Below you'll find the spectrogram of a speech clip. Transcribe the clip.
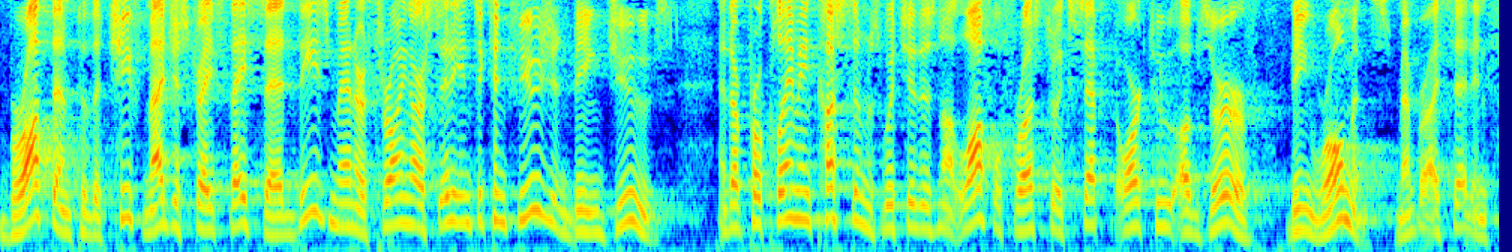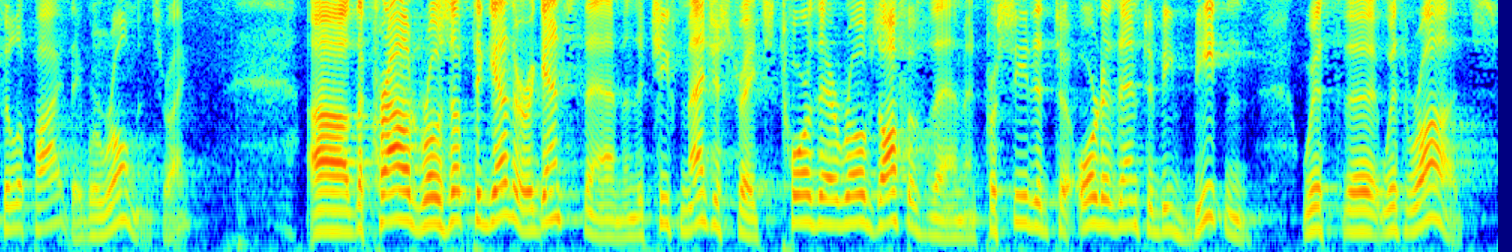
brought them to the chief magistrates, they said, These men are throwing our city into confusion, being Jews, and are proclaiming customs which it is not lawful for us to accept or to observe, being Romans. Remember, I said in Philippi, they were Romans, right? Uh, the crowd rose up together against them, and the chief magistrates tore their robes off of them and proceeded to order them to be beaten with, uh, with rods.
